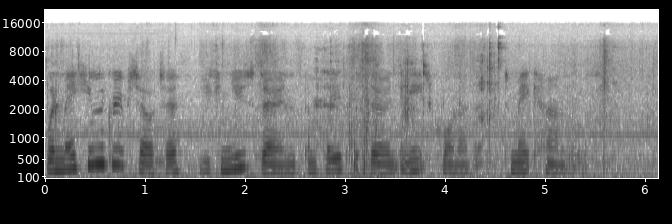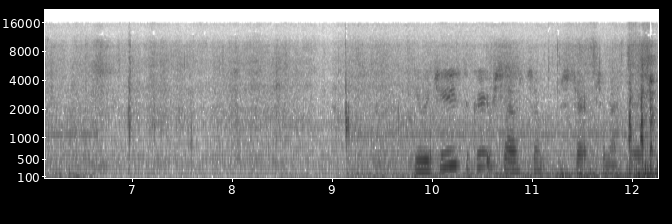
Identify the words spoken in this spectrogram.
When making the group shelter, you can use stones and place the stone in each corner to make handles. You would use the group stretcher method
